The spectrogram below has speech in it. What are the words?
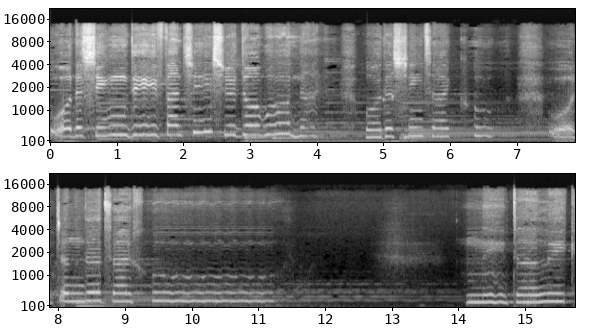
我的心底泛起许多无奈，我的心在哭，我真的在乎你的离开。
